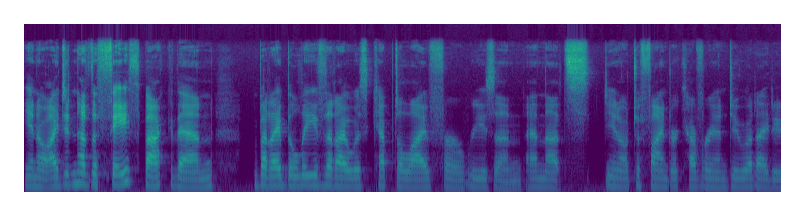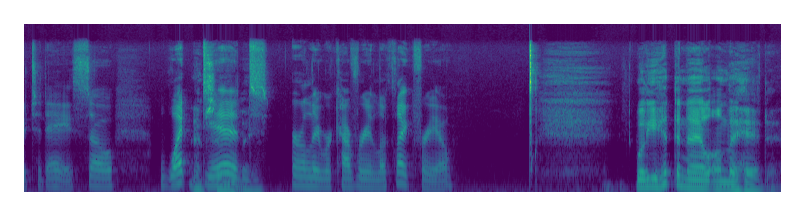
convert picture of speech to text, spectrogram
you know, I didn't have the faith back then but I believe that I was kept alive for a reason, and that's you know to find recovery and do what I do today. So, what Absolutely. did early recovery look like for you? Well, you hit the nail on the head.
